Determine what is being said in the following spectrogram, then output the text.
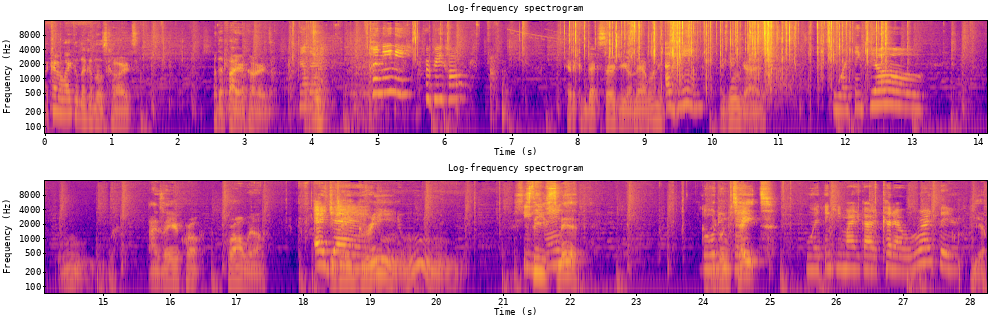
I kind of like the look of those cards. The fire cards. Another Panini for Big Hawk. Had to conduct surgery on that one Again. again, guys. Ooh, I think, yo. Ooh. Isaiah Craw- Crowell. AJ. Jay Green. Ooh. Steve, Steve Smith. Golden Golden Tate. Tate. Ooh, I think he might have got a cutout right there. Yep.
